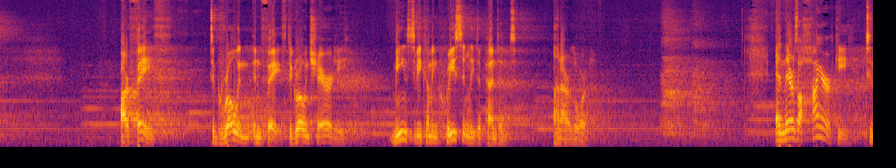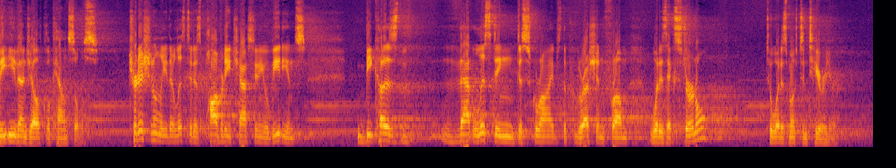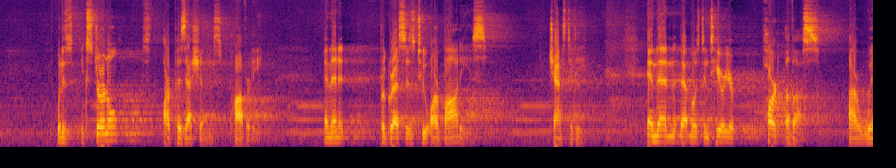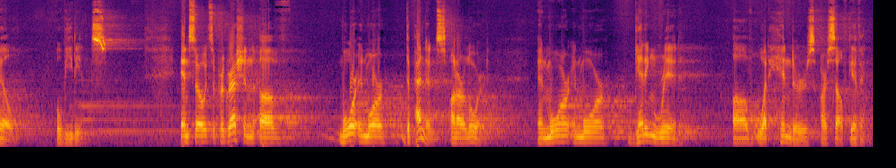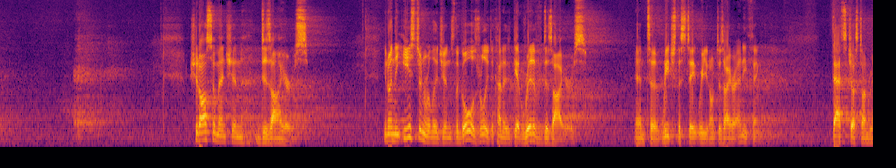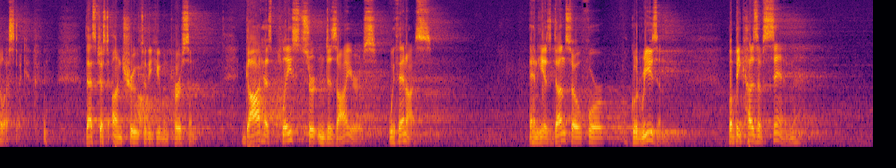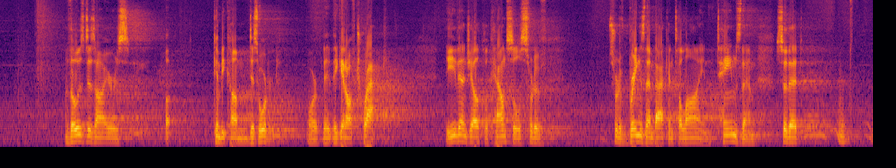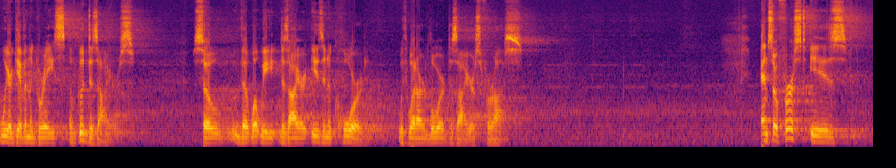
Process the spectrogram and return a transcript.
Our faith, to grow in, in faith, to grow in charity, means to become increasingly dependent on our Lord. And there's a hierarchy to the evangelical counsels. Traditionally, they're listed as poverty, chastity, and obedience because that listing describes the progression from what is external to what is most interior. What is external are possessions, poverty. And then it progresses to our bodies, chastity. And then that most interior part of us, our will, obedience. And so it's a progression of more and more dependence on our Lord and more and more getting rid of what hinders our self giving. Should also mention desires. You know, in the Eastern religions, the goal is really to kind of get rid of desires and to reach the state where you don't desire anything. That's just unrealistic. That's just untrue to the human person. God has placed certain desires within us and he has done so for good reason. But because of sin, those desires uh, can become disordered or they, they get off track. The evangelical counsel sort of sort of brings them back into line, tames them, so that we are given the grace of good desires. So that what we desire is in accord with what our Lord desires for us. And so, first is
